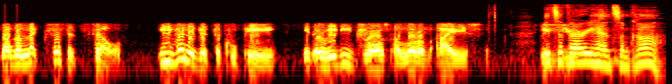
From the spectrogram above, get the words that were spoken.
Now, the Lexus itself, even if it's a coupe, it already draws a lot of eyes. It's a very handsome car.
